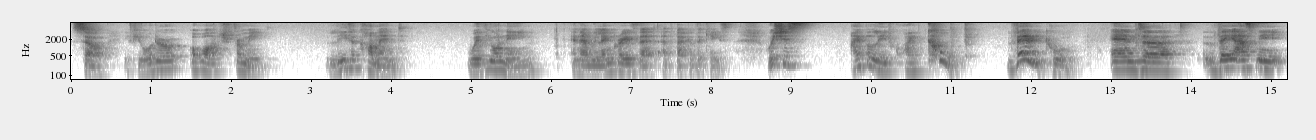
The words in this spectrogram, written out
So if you order a watch from me, leave a comment with your name and I will engrave that at the back of the case, which is, I believe, quite cool. Very cool. And uh, they asked me,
